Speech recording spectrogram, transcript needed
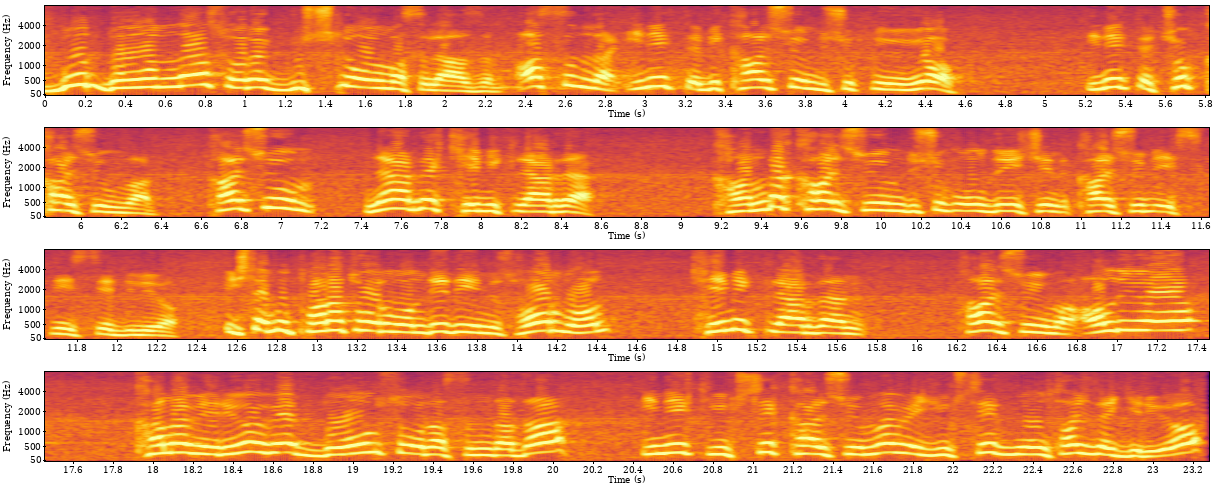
Bu doğumdan sonra güçlü olması lazım. Aslında inekte bir kalsiyum düşüklüğü yok. İnekte çok kalsiyum var. Kalsiyum nerede? Kemiklerde. Kanda kalsiyum düşük olduğu için kalsiyum eksikliği hissediliyor. İşte bu parat hormon dediğimiz hormon kemiklerden kalsiyumu alıyor, kana veriyor ve doğum sonrasında da inek yüksek kalsiyumla ve yüksek voltajla giriyor.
